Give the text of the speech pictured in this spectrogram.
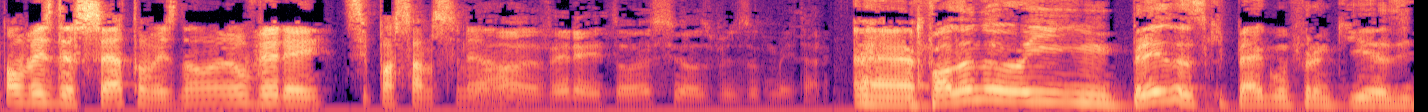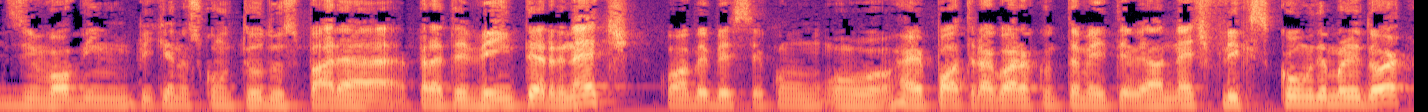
Talvez dê certo, talvez não, eu verei se passar no cinema. Não, eu verei, tô ansioso por esse documentário. É, falando em empresas que pegam franquias e desenvolvem pequenos conteúdos para, para TV e internet, com a BBC, com o Harry Potter, agora com também teve a Netflix com o Demolidor,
